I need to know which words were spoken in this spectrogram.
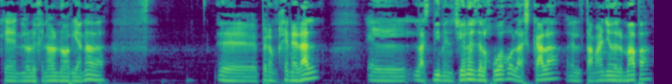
que en el original no había nada. Eh, pero en general, el, las dimensiones del juego, la escala, el tamaño del mapa,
